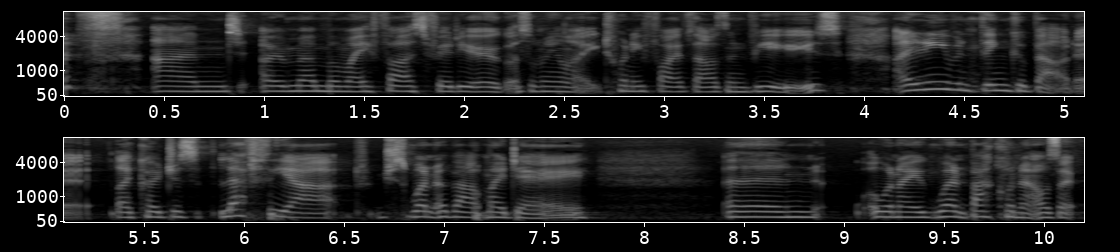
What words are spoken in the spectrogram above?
and I remember my first video got something like twenty five thousand views. I didn't even think about it. Like I just left the app, just went about my day, and then when I went back on it, I was like,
